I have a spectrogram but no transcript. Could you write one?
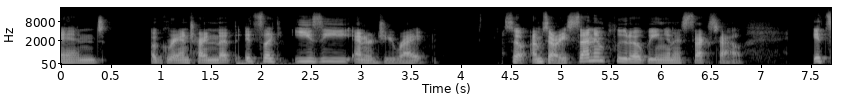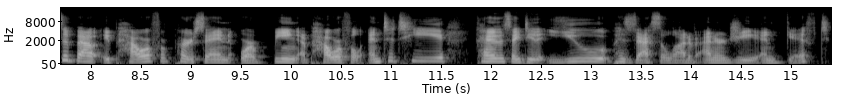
and a grand trine that it's like easy energy, right? So I'm sorry, Sun and Pluto being in a sextile. It's about a powerful person or being a powerful entity, kind of this idea that you possess a lot of energy and gift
